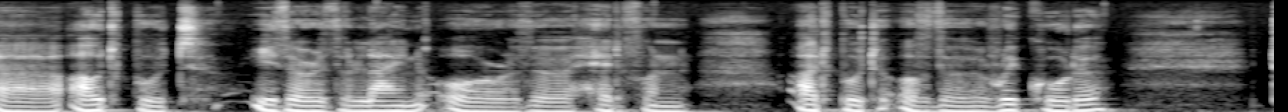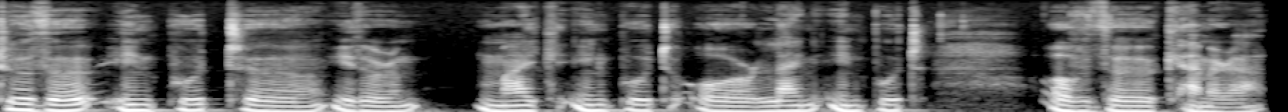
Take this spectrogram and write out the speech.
uh, output, either the line or the headphone output of the recorder to the input, uh, either mic input or line input of the camera.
